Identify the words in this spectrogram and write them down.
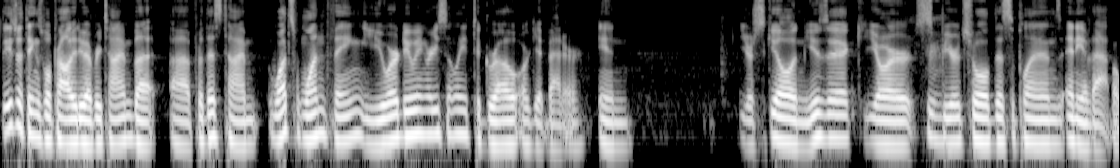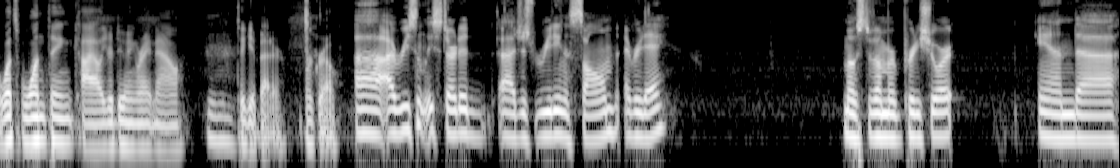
these are things we'll probably do every time, but uh, for this time, what's one thing you are doing recently to grow or get better in your skill in music, your spiritual disciplines, any of that? But what's one thing, Kyle, you're doing right now to get better or grow? uh, I recently started uh, just reading a psalm every day. Most of them are pretty short. And uh,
